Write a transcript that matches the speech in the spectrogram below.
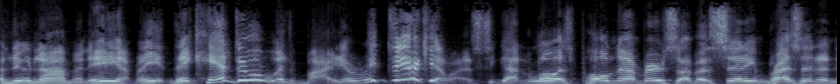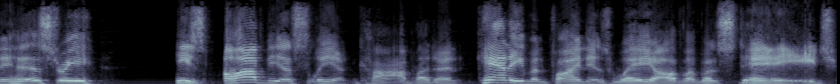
a new nominee. I mean, they can't do it with Biden. Ridiculous. He got the lowest poll numbers of a sitting president in history. He's obviously incompetent, can't even find his way off of a stage,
